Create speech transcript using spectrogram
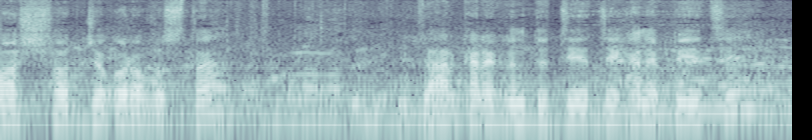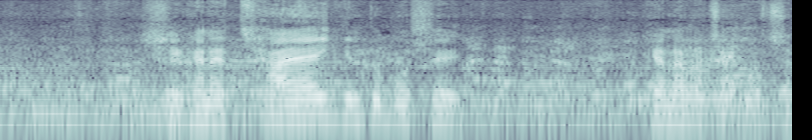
অসহ্যকর অবস্থা। যার কারণে কিন্তু যে যেখানে পেয়েছে, সেখানে ছায়াই কিন্তু বসে কেনাবেচা করছে।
